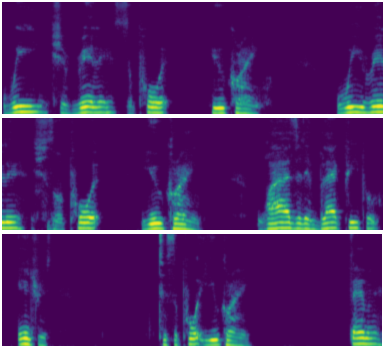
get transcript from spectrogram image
we should really support Ukraine. We really support Ukraine. Why is it in black people interest to support Ukraine? Family,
